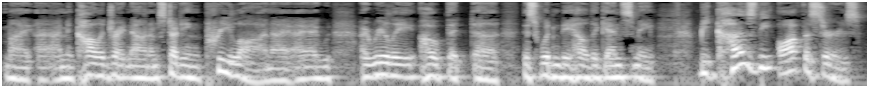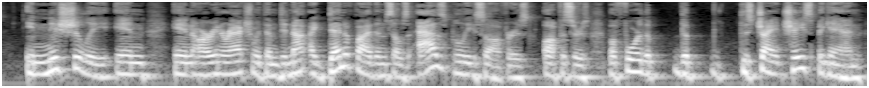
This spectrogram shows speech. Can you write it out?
my, I'm in college right now and I'm studying pre-law, and I, I, I really hope that this wouldn't be held against me, because the officers initially in in our interaction with them did not identify themselves as police officers officers before the, the this giant chase began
